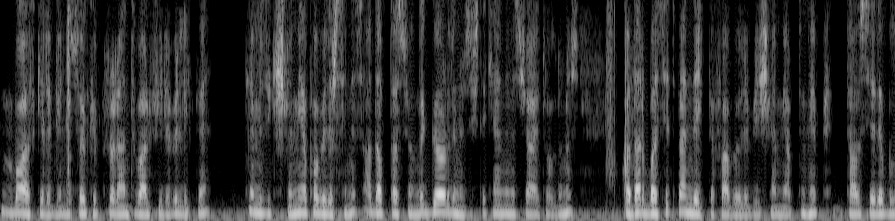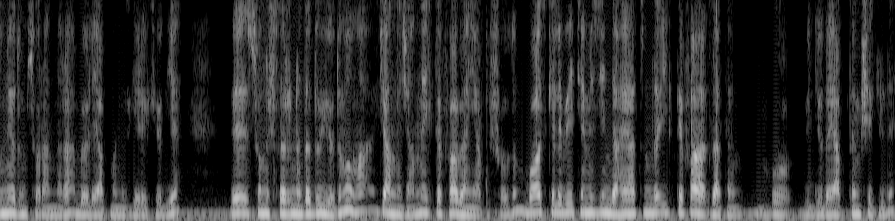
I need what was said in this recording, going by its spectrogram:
boğaz kelebeğini söküp rölanti valfi ile birlikte temizlik işlemi yapabilirsiniz. Adaptasyonda gördünüz işte kendiniz şahit oldunuz. Bu kadar basit. Ben de ilk defa böyle bir işlem yaptım. Hep tavsiyede bulunuyordum soranlara böyle yapmanız gerekiyor diye. Ve sonuçlarını da duyuyordum ama canlı canlı ilk defa ben yapmış oldum. Boğaz kelebeği temizliğinde hayatımda ilk defa zaten bu videoda yaptığım şekilde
